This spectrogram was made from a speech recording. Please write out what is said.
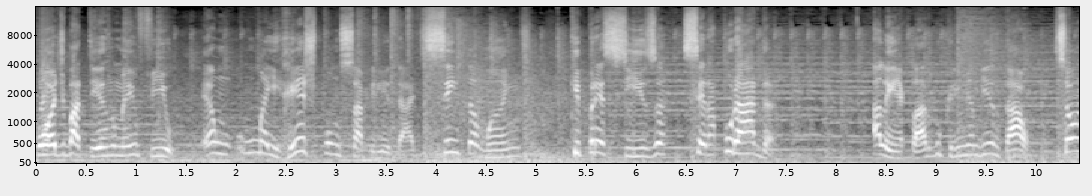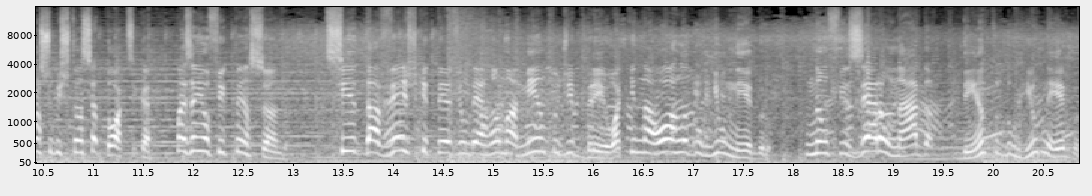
pode bater no meio-fio. É um, uma irresponsabilidade sem tamanho que precisa ser apurada. Além, é claro, do crime ambiental. Isso é uma substância tóxica. Mas aí eu fico pensando, se da vez que teve um derramamento de breu aqui na orla do Rio Negro, não fizeram nada dentro do Rio Negro.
